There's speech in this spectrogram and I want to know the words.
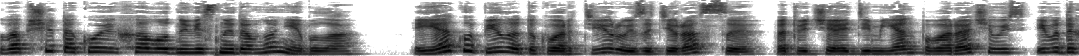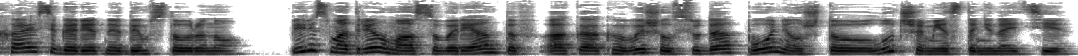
Вообще такой холодной весны давно не было. «Я купил эту квартиру из-за террасы», — отвечает Демьян, поворачиваясь и выдыхая сигаретный дым в сторону. Пересмотрел массу вариантов, а как вышел сюда, понял, что лучше места не найти.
